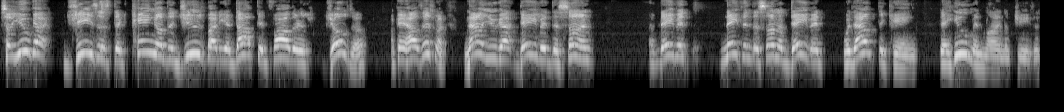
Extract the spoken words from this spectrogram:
So you've got Jesus, the king of the Jews by the adopted father Joseph. Okay, how's this one? Now you got David, the son of David, Nathan, the son of David, without the king, the human line of Jesus.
